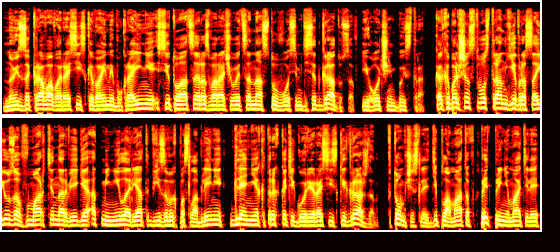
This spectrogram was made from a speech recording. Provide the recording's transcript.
Но из-за кровавой российской войны в Украине ситуация разворачивается на 180 градусов и очень быстро. Как и большинство стран Евросоюза, в марте Норвегия отменила ряд визовых послаблений для некоторых категорий российских граждан, в том числе дипломатов, предпринимателей,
